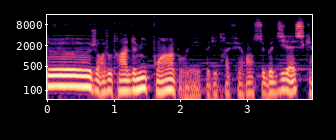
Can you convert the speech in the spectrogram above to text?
euh, je rajouterai un demi-point pour les petites références godzillesques.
